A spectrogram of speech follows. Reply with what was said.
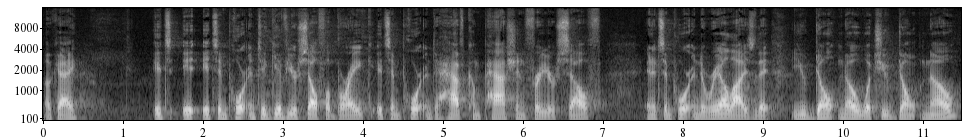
Okay? it's, it, it's important to give yourself a break. It's important to have compassion for yourself. And it's important to realize that you don't know what you don't know.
